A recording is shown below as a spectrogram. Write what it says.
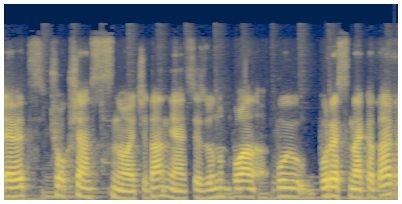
evet çok şanslısın o açıdan. Yani sezonun bu, bu burasına kadar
